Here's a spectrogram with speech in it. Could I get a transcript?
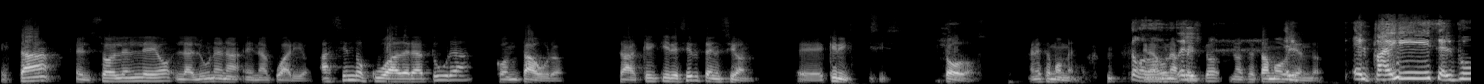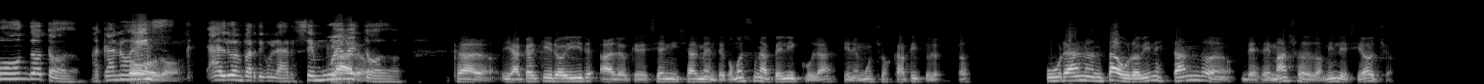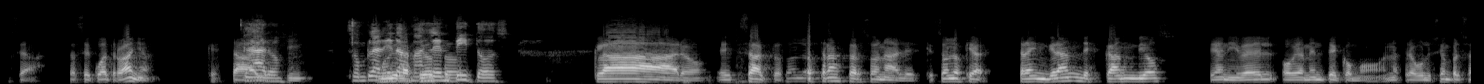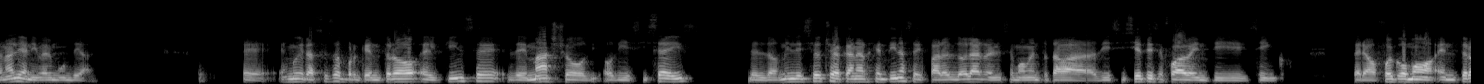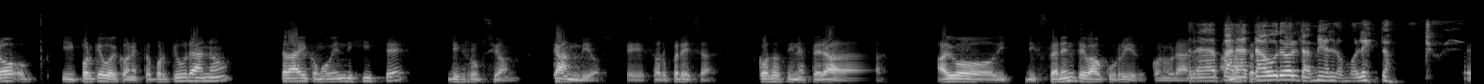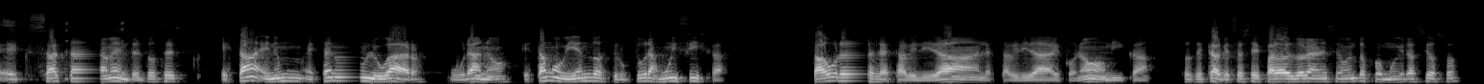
Está el sol en Leo, la luna en, Acuario, haciendo cuadratura con Tauro. O sea, ¿qué quiere decir? Tensión, eh, crisis, todos, en este momento. Todo. En algún el, aspecto nos está moviendo. el país, el mundo, todo. Acá no Todo. es algo en particular, se mueve Claro. todo. Claro, y acá quiero ir a lo que decía inicialmente. Como es una película, tiene muchos capítulos, Urano en Tauro viene estando desde mayo de 2018. O sea, hace cuatro años que está Claro. ahí. Son planetas más lentitos. Claro, exacto. Son los transpersonales, que son los que traen grandes cambios, ¿sí? a nivel, obviamente, como nuestra evolución personal y a nivel mundial. Eh, es muy gracioso porque entró el 15 de mayo o 16 del 2018 y acá en Argentina se disparó el dólar, en ese momento estaba a 17 y se fue a 25. Pero fue como entró, ¿y por qué voy con esto? Porque Urano trae, como bien dijiste, disrupción, cambios, eh, sorpresas, cosas inesperadas. Algo di- diferente va a ocurrir con Urano. Para, Tauro también lo molesta. Exactamente. Entonces, está en un, está en un lugar, Urano, que está moviendo estructuras muy fijas. Tauro es la estabilidad, la estabilidad económica. Entonces, claro, que se haya disparado el dólar en ese momento fue muy gracioso.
